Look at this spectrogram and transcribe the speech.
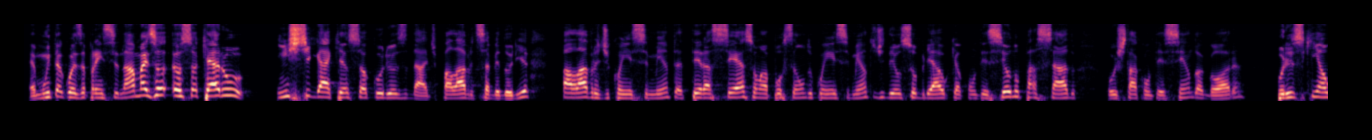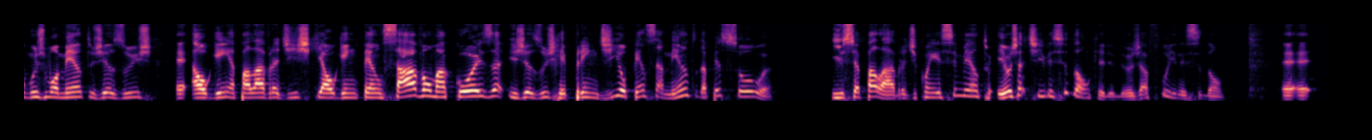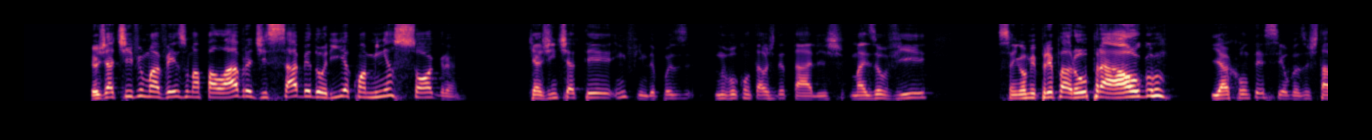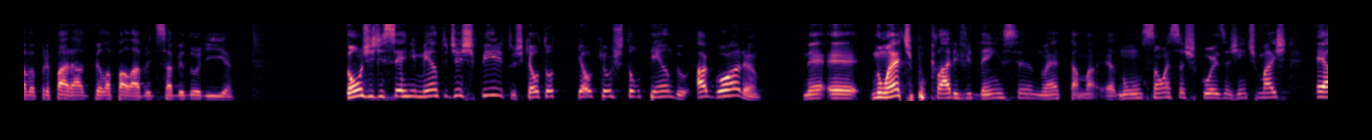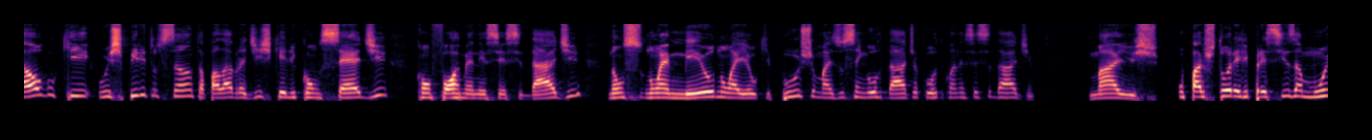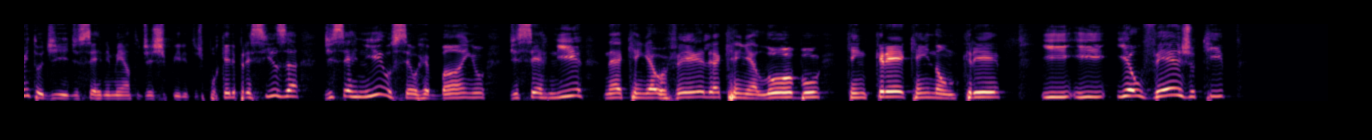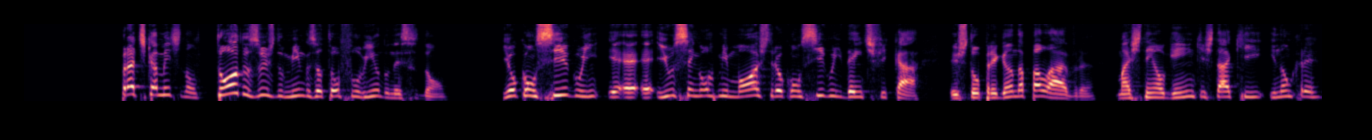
é muita coisa para ensinar, mas eu, eu só quero instigar aqui a sua curiosidade. Palavra de sabedoria, palavra de conhecimento é ter acesso a uma porção do conhecimento de Deus sobre algo que aconteceu no passado ou está acontecendo agora. Por isso que em alguns momentos Jesus, é, alguém, a palavra diz que alguém pensava uma coisa e Jesus repreendia o pensamento da pessoa. Isso é palavra de conhecimento. Eu já tive esse dom, querido. Eu já fui nesse dom. É, é, eu já tive uma vez uma palavra de sabedoria com a minha sogra, que a gente ia ter, enfim, depois não vou contar os detalhes, mas eu vi, o Senhor me preparou para algo e aconteceu, mas eu estava preparado pela palavra de sabedoria. Dons de discernimento de espíritos, que é o, que, é que eu estou tendo agora. Né? É, não é tipo clarividência, não, é, é, não são essas coisas, gente, mas é algo que o Espírito Santo, a palavra diz que ele concede conforme a necessidade, não, não é meu, não é eu que puxo, mas o Senhor dá de acordo com a necessidade. Mas o pastor ele precisa muito de discernimento de espíritos, porque ele precisa discernir o seu rebanho, discernir né, quem é ovelha, quem é lobo, quem crê, quem não crê. E, e, e eu vejo que praticamente não, todos os domingos eu estou fluindo nesse dom. E eu consigo, e, e, e, o Senhor me mostra, eu consigo identificar. Eu estou pregando a palavra, mas tem alguém que está aqui e não crê.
